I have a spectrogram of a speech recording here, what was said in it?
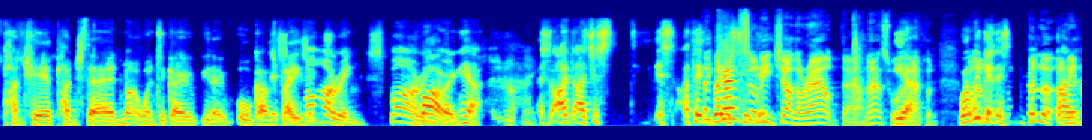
punch here, punch there, not when to go. You know, all guns It's blazing. sparring, sparring, Sparring, yeah. Not I, I just it's, I think They when cancelled each other out, Dan. That's what Yeah. happened. when But we I get this But look, I mean,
